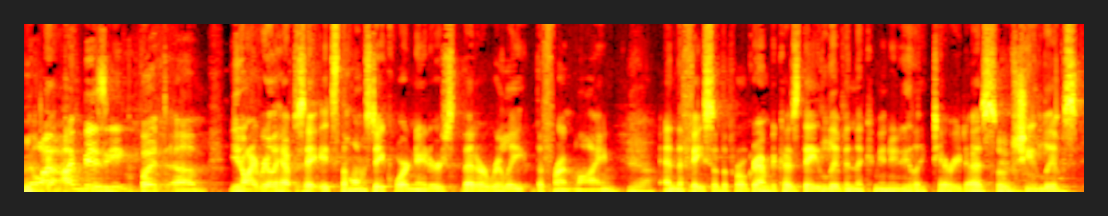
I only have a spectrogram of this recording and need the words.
no, I, I'm busy, but um, you know, I really have to say it's the home homestay coordinators that are really the front line Yeah. and the face of the program because they live in the community like Terry does. So she lives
